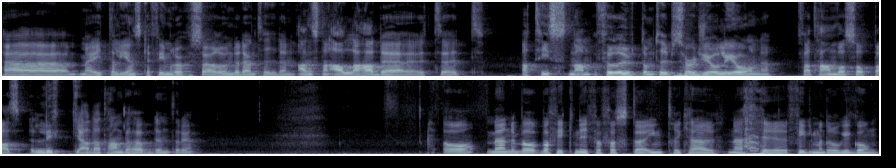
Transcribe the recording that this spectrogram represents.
eh, med italienska filmregissörer under den tiden. Nästan alla hade ett, ett artistnamn. Förutom typ Sergio Leone. För att han var så pass lyckad att han behövde inte det. Ja, men vad, vad fick ni för första intryck här när filmen drog igång?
